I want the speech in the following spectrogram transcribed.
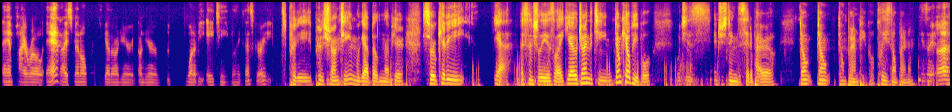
and Pyro and Iceman all working together on your on your want to be a team. Like that's great. It's pretty pretty strong team we got building up here. So Kitty, yeah, essentially is like, yo, join the team. Don't kill people, which is interesting to say to Pyro. Don't don't don't burn people. Please don't burn them. He's like, uh,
